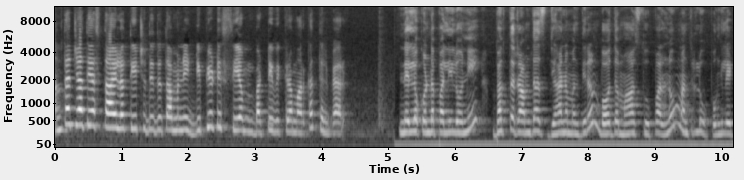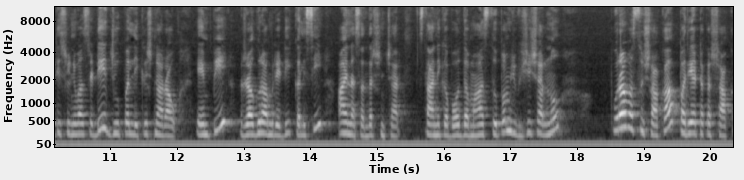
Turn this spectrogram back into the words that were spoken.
అంతర్జాతీయ స్థాయిలో తీర్చిదిద్దుతామని డిప్యూటీ సీఎం బట్టి విక్రమార్క తెలిపారు. నెల్లకొండపల్లిలోని భక్త రామ్దాస్ ధ్యాన మందిరం బౌద్ధ మహాస్తూపాలను మంత్రులు పొంగిలేటి శ్రీనివాసరెడ్డి జూపల్లి కృష్ణారావు ఎంపీ రఘురామరెడ్డి కలిసి ఆయన సందర్శించారు. స్థానిక బౌద్ధ మహాస్తూపం విశేషాలను పురావస్తు శాఖ పర్యాటక శాఖ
